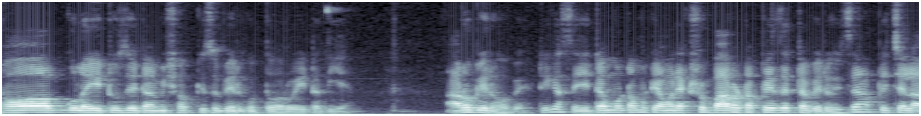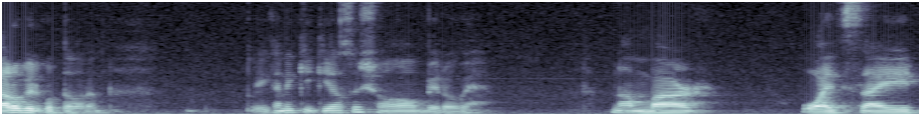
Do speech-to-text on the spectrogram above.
সবগুলো এ টু জেড আমি সব কিছু বের করতে পারব এটা দিয়ে। আরও বের হবে, ঠিক আছে? এটা মোটামুটি আমার একশো বারোটা পেজেরটা বের হয়েছে, আপনি চাইলে আরও বের করতে পারেন। তো এখানে কি কি আছে? সব বের হবে। নাম্বার, ওয়েবসাইট,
